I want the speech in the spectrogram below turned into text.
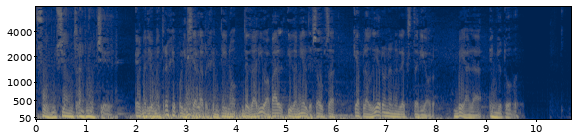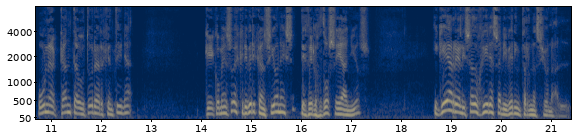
Función Trasnoche. El mediometraje policial argentino de Darío Aval y Daniel de Sousa que aplaudieron en el exterior. Véala en YouTube. Una cantautora argentina que comenzó a escribir canciones desde los 12 años y que ha realizado giras a nivel internacional.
